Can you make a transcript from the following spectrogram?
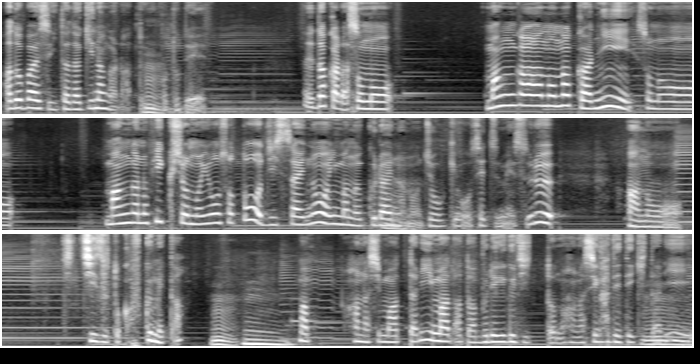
アドバイスいただきながらということで,、でだからその漫画の中にその漫画のフィクションの要素と実際の今のウクライナの状況を説明する、あのち地図とか含めた。うん。うん話もあったり、まあ、あとはブレグジットの話が出てきたり、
